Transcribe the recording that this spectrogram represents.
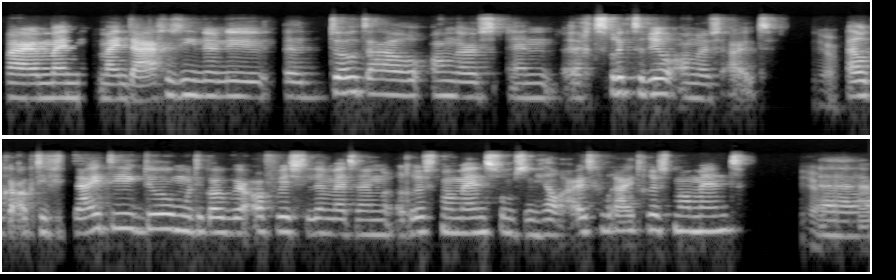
maar mijn, mijn dagen zien er nu uh, totaal anders en echt structureel anders uit. Ja. Elke activiteit die ik doe, moet ik ook weer afwisselen met een rustmoment, soms een heel uitgebreid rustmoment. Ja. Uh,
